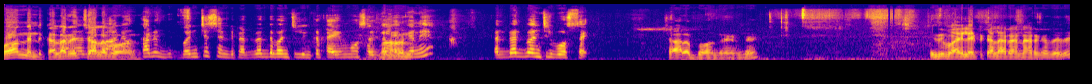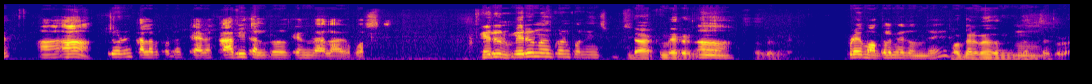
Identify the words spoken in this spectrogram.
బాగుందండి. కలర్ చాలా బాగుంది. కానీ బంచెస్ అండి పెద్ద పెద్ద బంచులు ఇంకా టైం సరిగ్గా లేదు కానీ పెద్ద పెద్ద బంచులు పోస్తాయి. చాలా బాగున్నాయండి. ఇది వైలెట్ కలర్ అన్నారు కదా ఇది? ఆ, ఆ, చూడండి కలర్ కూడా తేడా. కాఫీ కలర్ కింద అలాగ పోస్తుంది మెరూన్ మెరూన్ అనుకోండి కొన్ని. డార్క్ మెరూన్ ఆ, ఇప్పుడే మొగ్గల మీద ఉంది. మొగ్గల మీద ఉంది అంతా కూడా.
